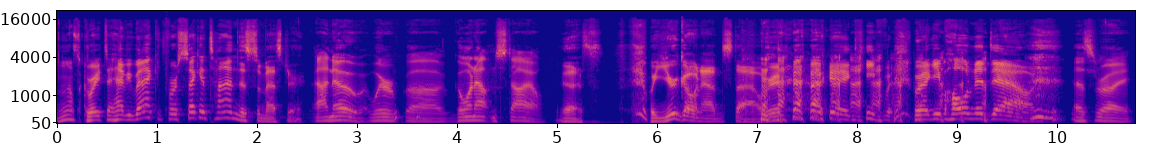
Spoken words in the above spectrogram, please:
Well, it's great to have you back for a second time this semester. I know we're uh, going out in style. Yes. Well, you're going out in style. We're gonna keep we're gonna keep holding it down. That's right.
